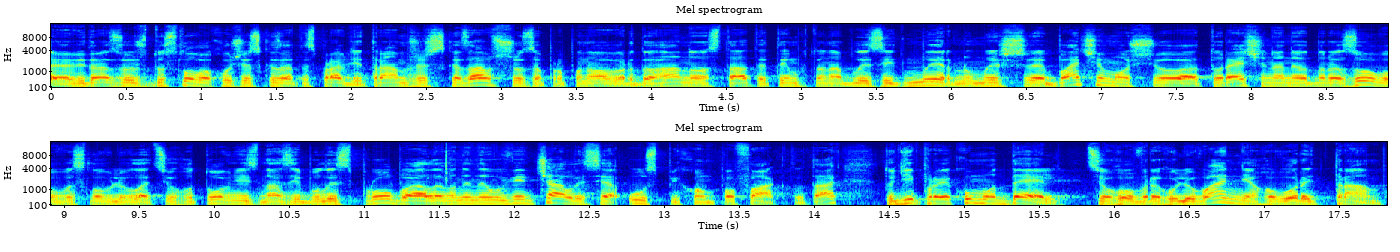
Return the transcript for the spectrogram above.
Е, Відразу ж до слова хочу сказати. Справді, Трамп же ж сказав, що запропонував Ердогану стати тим, хто наблизить мир. Ну ми ж е, бачимо, що Туреччина неодноразово висловлювала цю готовність. В нас і були спроби, але вони не увінчалися успіхом по факту. Так тоді про яку модель цього врегулювання говорить Трамп?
